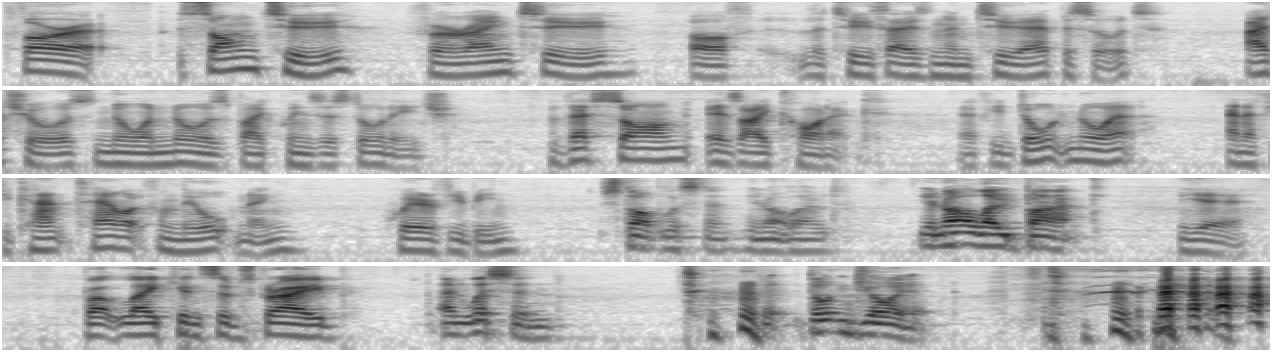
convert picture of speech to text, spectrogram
for song two, for round two of the 2002 episode, I chose No One Knows by Queens of Stone Age. This song is iconic. If you don't know it, and if you can't tell it from the opening, where have you been? Stop listening. You're not allowed. You're not allowed back Yeah. But like and subscribe. and listen, but don't enjoy it.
